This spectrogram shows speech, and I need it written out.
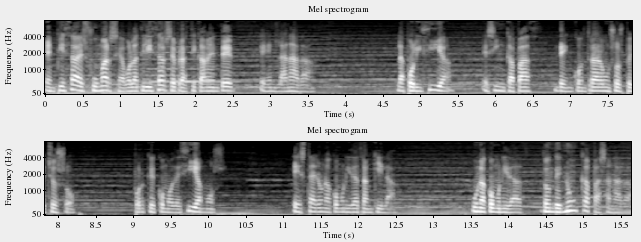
empieza a esfumarse, a volatilizarse prácticamente en la nada. La policía es incapaz de encontrar a un sospechoso, porque como decíamos, esta era una comunidad tranquila, una comunidad donde nunca pasa nada.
